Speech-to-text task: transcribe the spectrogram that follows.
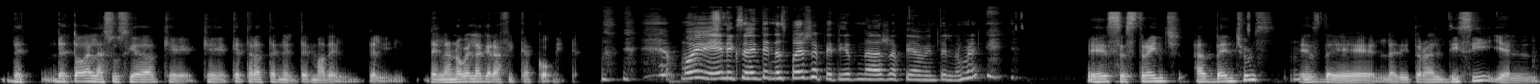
de, toda la suciedad que, que, que trata en el tema del, del, de la novela gráfica cómica. Muy bien, excelente. ¿Nos puedes repetir nada rápidamente el nombre? Es Strange Adventures, es de la editorial DC y el,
